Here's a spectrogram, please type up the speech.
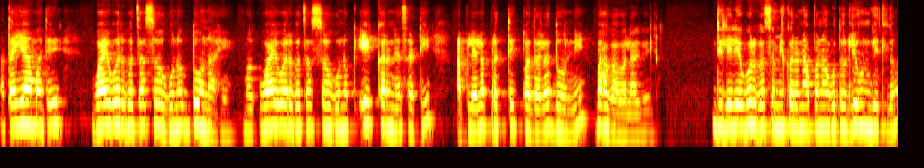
आता यामध्ये वाय वर्गचा सहगुणक दोन आहे. मग वाय वर्गचा सहगुणक एक करण्यासाठी आपल्याला प्रत्येक पदाला दोनने भागावं लागेल. दिलेले वर्ग समीकरण आपण अगोदर लिहून घेतलं.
